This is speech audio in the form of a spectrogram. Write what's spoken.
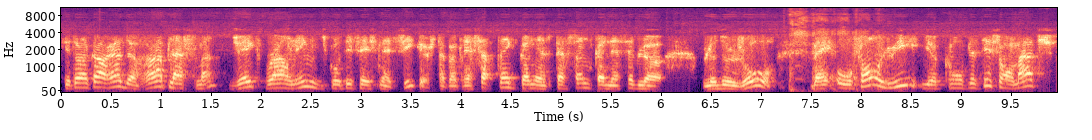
qui est un carré de remplacement, Jake Browning du côté Cincinnati, que je suis à peu près certain que connaisse, personne connaissait le, le deux jours, ben, au fond, lui, il a complété son match,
